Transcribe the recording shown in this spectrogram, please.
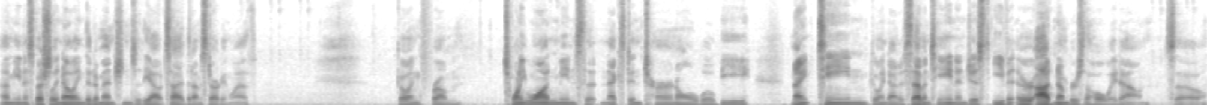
I mean, especially knowing the dimensions of the outside that I'm starting with. Going from 21 means that next internal will be 19 going down to 17 and just even or odd numbers the whole way down so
